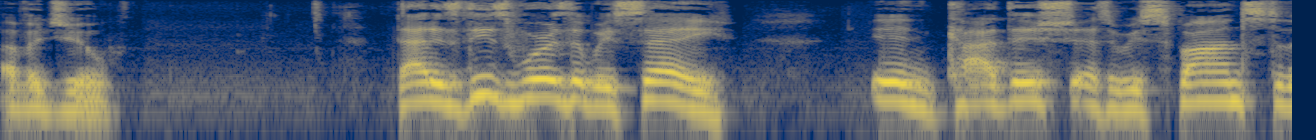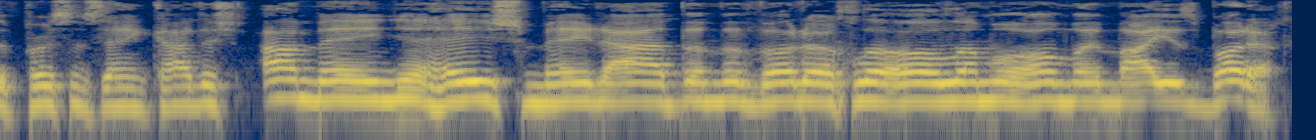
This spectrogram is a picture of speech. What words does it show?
of a Jew. That is these words that we say in Kaddish as a response to the person saying Kaddish. Amen Yehei Shmei Raba Mavarach La'olam Mayis Barach,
